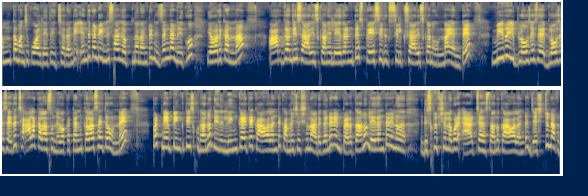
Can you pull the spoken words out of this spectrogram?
అంత మంచి క్వాలిటీ అయితే ఇచ్చారండి. ఎందుకంటే ఎన్నిసార్లు చెప్తున్నానంటే నిజంగా మీకు ఎవరికన్నా ఆర్గంజీ శారీస్ కానీ లేదంటే స్పేస్ సిల్క్ సిల్క్ శారీస్ కానీ ఉన్నాయంటే మీరు ఈ బ్లౌజెస్ బ్లౌజెస్ అయితే చాలా కలర్స్ ఉన్నాయి. ఒక టెన్ కలర్స్ అయితే ఉన్నాయి. బట్ నేను పింక్ తీసుకున్నాను. దీని లింక్ అయితే కావాలంటే కమెంట్ సెక్షన్లో అడగండి. నేను పెడతాను. లేదంటే నేను డిస్క్రిప్షన్లో కూడా యాడ్ చేస్తాను. కావాలంటే జస్ట్ నాకు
